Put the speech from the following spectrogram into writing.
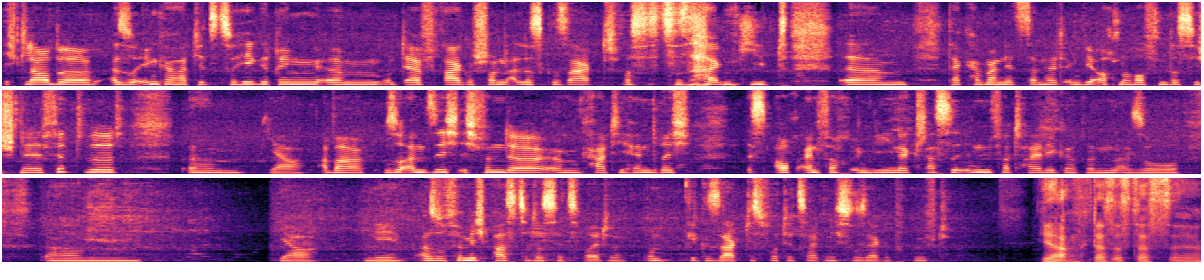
ich glaube, also Inka hat jetzt zu Hegering ähm, und der Frage schon alles gesagt, was es zu sagen gibt. Ähm, da kann man jetzt dann halt irgendwie auch nur hoffen, dass sie schnell fit wird. Ähm, ja, aber so an sich, ich finde, ähm, Kati Hendrich ist auch einfach irgendwie eine klasse Innenverteidigerin. Also ähm, ja, nee, also für mich passte das jetzt heute. Und wie gesagt, das wurde jetzt halt nicht so sehr geprüft. Ja, das ist das, äh,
